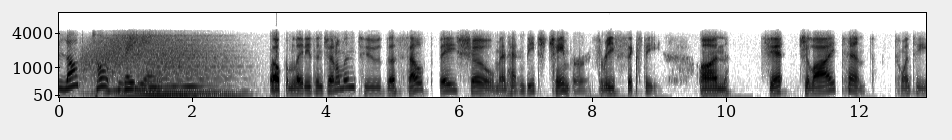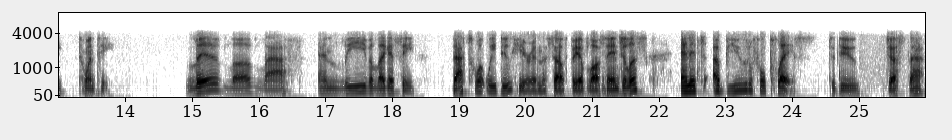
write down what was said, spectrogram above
Blog Talk Radio. Welcome, ladies and gentlemen, to the South Bay Show, Manhattan Beach Chamber 360, on July 10th, 2020. Live, love, laugh, and leave a legacy. That's what we do here in the South Bay of Los Angeles, and it's a beautiful place to do just that.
